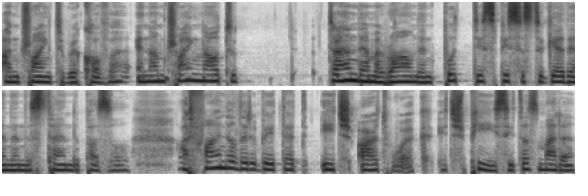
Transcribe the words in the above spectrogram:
I'm trying to recover. And I'm trying now to turn them around and put these pieces together and understand the puzzle. I find a little bit that each artwork, each piece, it doesn't matter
